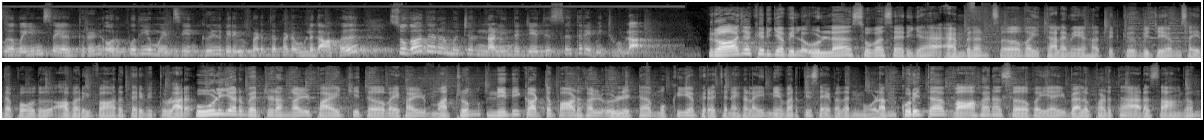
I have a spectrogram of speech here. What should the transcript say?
சேவையின் செயல்திறன் ஒரு புதிய முயற்சியின் கீழ் விரிவுபடுத்தப்பட உள்ளதாக சுகாதார அமைச்சர் நலிந்த ஜெதிஸ் தெரிவித்துள்ளார். ராஜகிரியவில் உள்ள சுவசெரிய ஆம்புலன்ஸ் சேவை தலைமையகத்திற்கு விஜயம் செய்தபோது அவர் இவ்வாறு தெரிவித்துள்ளார். ஊழியர் வெற்றிடங்கள் பயிற்சி தேவைகள் மற்றும் நிதி கட்டுப்பாடுகள் உள்ளிட்ட முக்கிய பிரச்சனைகளை நிவர்த்தி செய்வதன் மூலம் குறித்த வாகன சேவையை வலுப்படுத்த அரசாங்கம்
